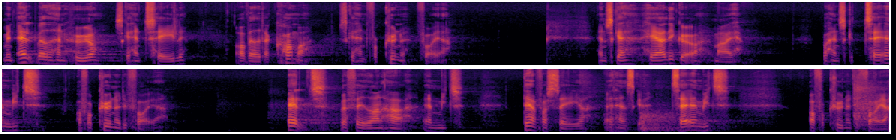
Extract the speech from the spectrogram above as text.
men alt hvad han hører, skal han tale, og hvad der kommer, skal han forkynde for jer. Han skal herliggøre mig, for han skal tage af mit og forkynde det for jer. Alt, hvad faderen har, af mit. Derfor sagde jeg, at han skal tage af mit og forkynde det for jer.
